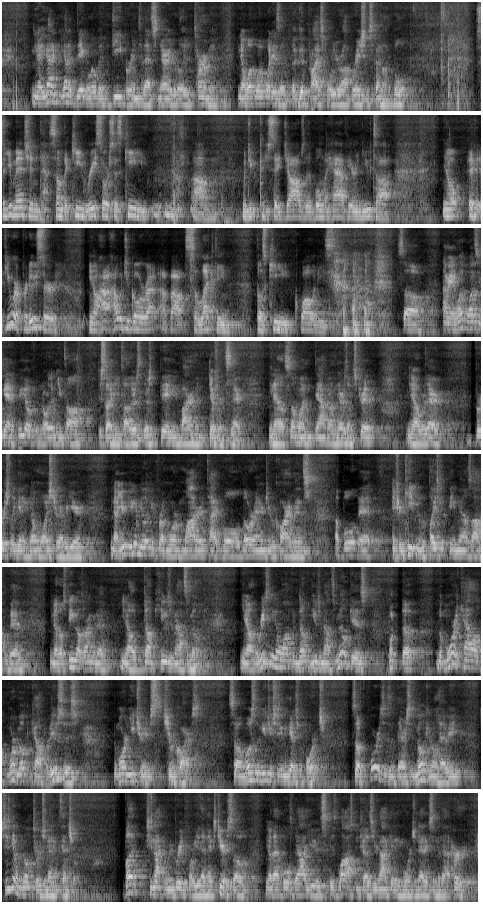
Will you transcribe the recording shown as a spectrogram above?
You know, you got to you got to dig a little bit deeper into that scenario to really determine, you know, what what, what is a, a good price for your operation to spend on a bull. So you mentioned some of the key resources, key. Um, would you could you say jobs that a bull may have here in Utah? You know, if, if you were a producer, you know how, how would you go about selecting those key qualities? so, I mean, once again, if we go from northern Utah to southern Utah, there's there's a big environment difference there. You know, someone down there on the Arizona Strip, you know, where they're virtually getting no moisture every year, you know, you're, you're going to be looking for a more moderate type bull, lower energy requirements, a bull that if you're keeping replacement females off of him, you know, those females aren't going to, you know, dump huge amounts of milk. You know, the reason you don't want them dumping huge amounts of milk is the the more a cow, more milk a cow produces, the more nutrients she requires. So most of the nutrients she's going to get is from forage. So if the forage isn't there, she's milking real heavy she's going to milk to her genetic potential. But she's not going to rebreed for you that next year. So, you know, that bull's value is, is lost because you're not getting more genetics into that herd.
